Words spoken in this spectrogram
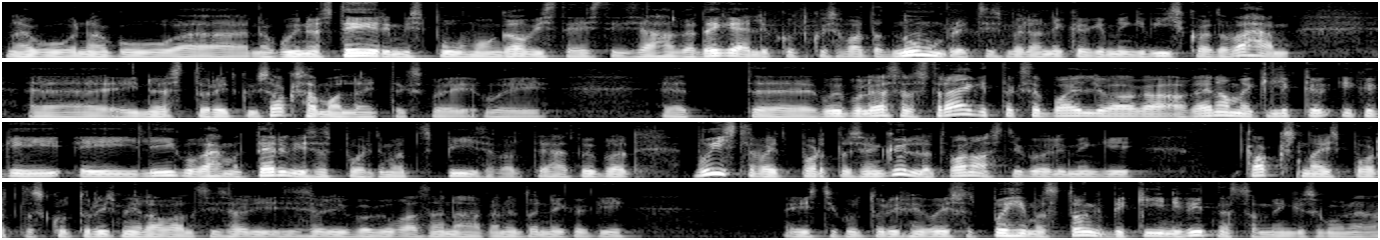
nagu, nagu äh,, nagu investeerimisbuum on ka vist Eestis jah, aga tegelikult, kui sa vaatad numbrit, siis meil on ikkagi mingi viis korda vähem äh, investoreid kui Saksamaal näiteks või, või et et eh, võib-olla jah, sellest räägitakse palju, aga, aga enamik ikka, ikkagi ei, liigu vähemalt tervisespordi mõttes piisavalt jah, et võib-olla võistlevaid sportlasi on küll, et vanasti, kui oli mingi kaks naissportlast kulturismilaval, siis oli, siis oli juba kõva sõna, aga nüüd on ikkagi Eesti kulturismivõistlused põhimõtteliselt ongi bikiini fitness on mingisugune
